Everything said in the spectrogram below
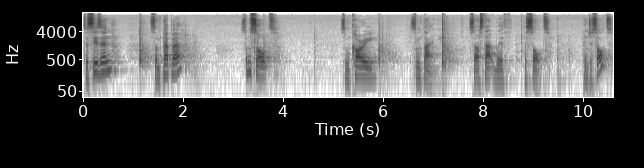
To season, some pepper, some salt, some curry, some thyme. So I'll start with the salt. Pinch of salt,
